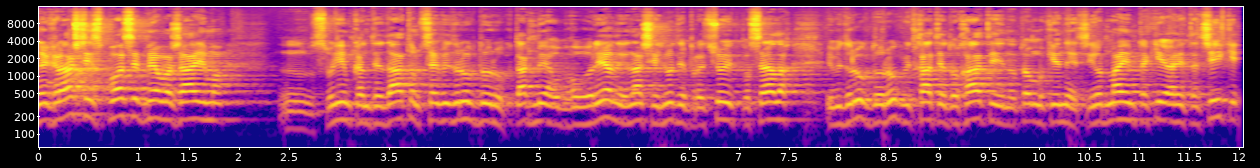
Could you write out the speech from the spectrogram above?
Найкращий спосіб ми вважаємо своїм кандидатом це від рук до рук. Так ми обговорили, і наші люди працюють по селах і від рук до рук, від хати до хати, і на тому кінець. І от маємо такі агітаційки,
